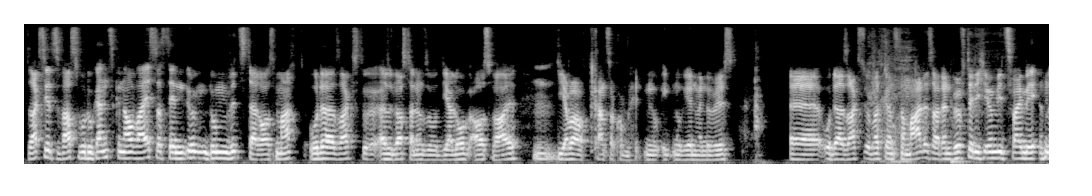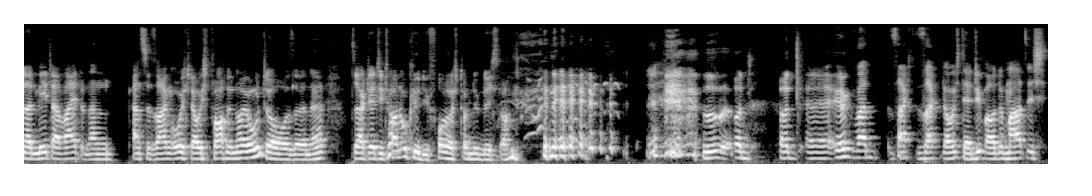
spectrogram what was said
sagst jetzt was, wo du ganz genau weißt, dass der irgendeinen dummen Witz daraus macht. Oder sagst du, also du hast dann so Dialogauswahl, Hm. die aber auch kannst du komplett ignorieren, wenn du willst. Äh, oder sagst du irgendwas ganz Normales, aber dann wirft er dich irgendwie 200 Meter weit und dann kannst du sagen, oh, ich glaube, ich brauche eine neue Unterhose, ne? Sagt der Titan, okay, die fordere ich dann demnächst an. und und äh, irgendwann sagt, sagt glaube ich, der Typ automatisch,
